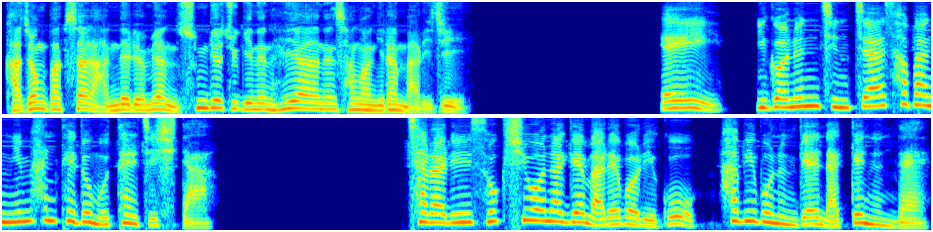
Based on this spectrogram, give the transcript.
가정 박살 안 내려면 숨겨주기는 해야 하는 상황이란 말이지. 에이, 이거는 진짜 서방님 한테도 못할 짓이다. 차라리 속 시원하게 말해버리고 합의 보는 게 낫겠는데.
